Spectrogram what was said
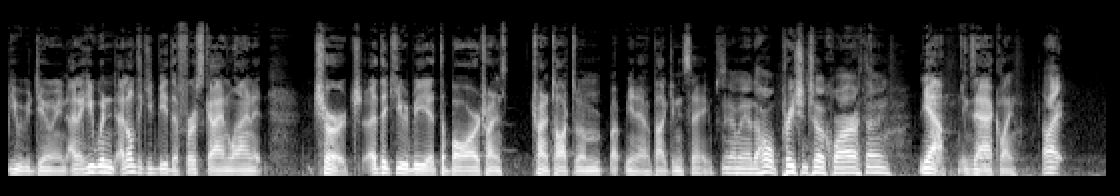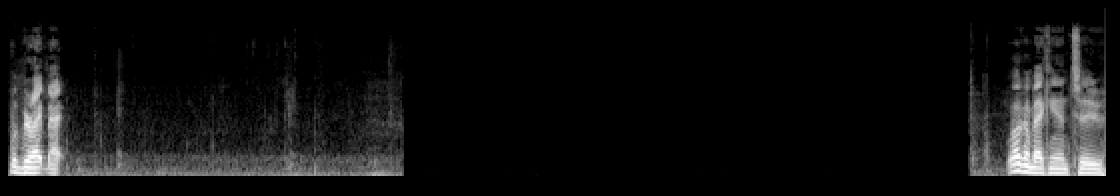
he would be doing. I, he wouldn't. I don't think he'd be the first guy in line at church. I think he would be at the bar trying to trying to talk to him. You know, about getting saved. So, I mean, the whole preaching to a choir thing. yeah. Exactly. All right, we'll be right back. Welcome back into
